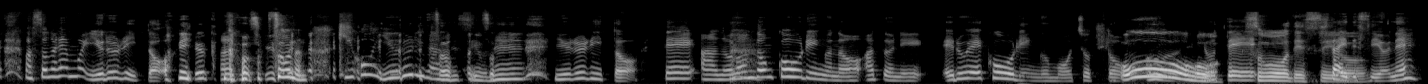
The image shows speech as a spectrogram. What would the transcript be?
まあその辺もゆるりという感じ。そうなんだ。基本ゆるりなんですよね。ゆるりと。で、あの、ロンドンコーリングの後に LA コーリングもちょっとおーうん予定。したいですよね。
